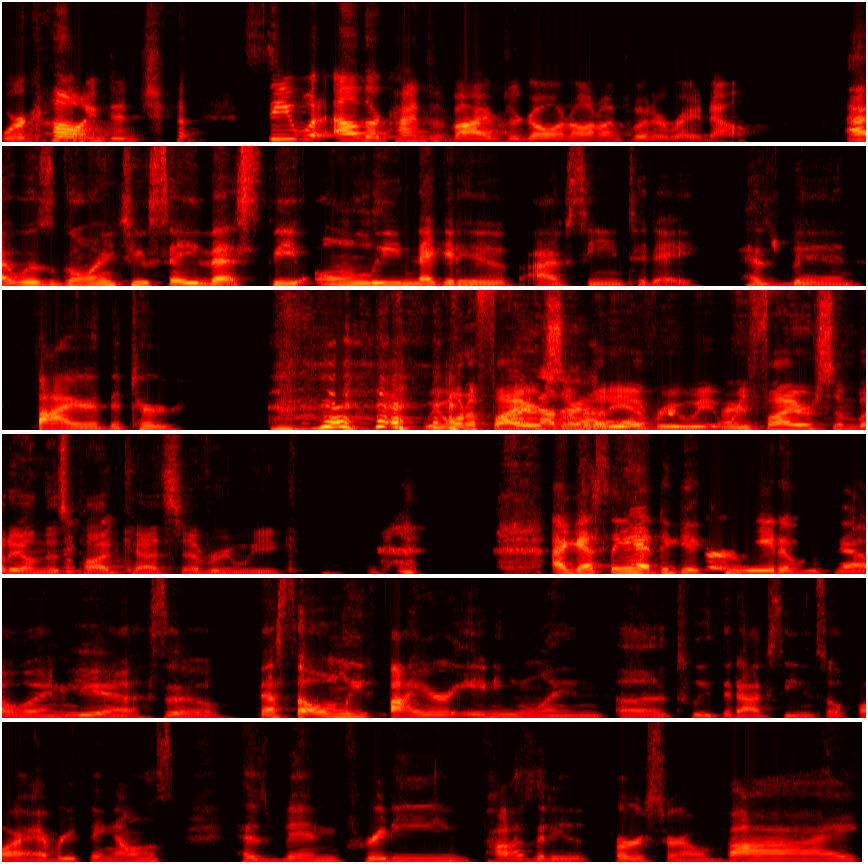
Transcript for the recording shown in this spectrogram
we're going to see what other kinds of vibes are going on on Twitter right now. I was going to say that's the only negative I've seen today has been fire the turf. we want to fire somebody every week. We fire somebody on this podcast every week. I guess they had to get creative with that one. Yeah. So that's the only fire anyone uh tweet that I've seen so far. Everything else has been pretty positive. First round bye,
